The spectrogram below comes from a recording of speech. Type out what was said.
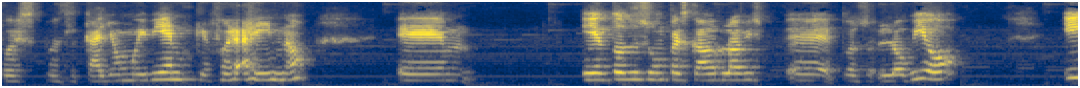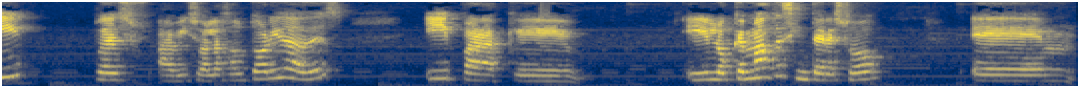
pues, pues le cayó muy bien que fuera ahí, ¿no? Em, y entonces un pescador lo, eh, pues, lo vio y pues avisó a las autoridades y para que, y lo que más les interesó, em,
